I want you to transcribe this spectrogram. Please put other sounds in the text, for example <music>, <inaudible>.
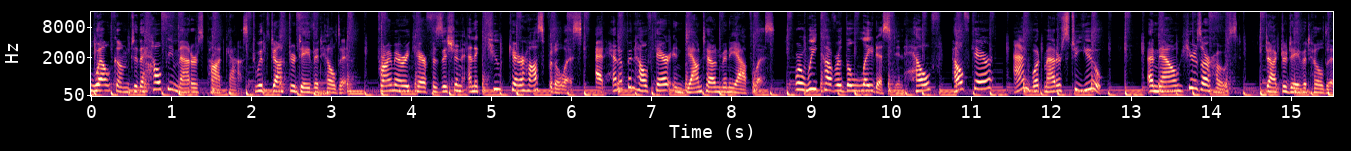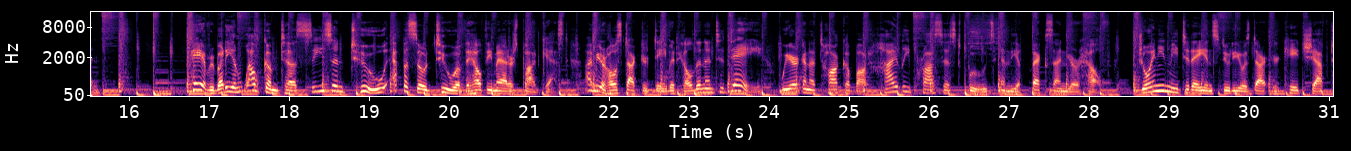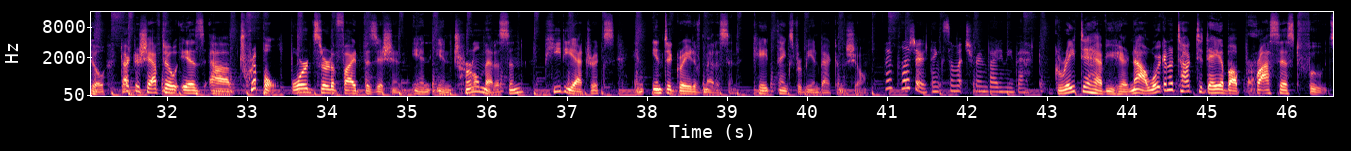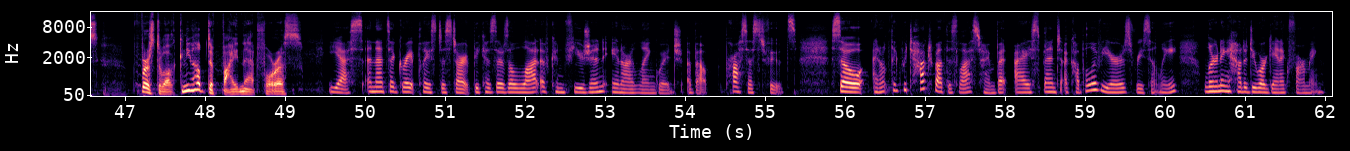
Welcome to the Healthy Matters Podcast with Dr. David Hilden, primary care physician and acute care hospitalist at Hennepin Healthcare in downtown Minneapolis, where we cover the latest in health, healthcare, and what matters to you. And now, here's our host, Dr. David Hilden. Hey, everybody, and welcome to season two, episode two of the Healthy Matters podcast. I'm your host, Dr. David Hilden, and today we are going to talk about highly processed foods and the effects on your health. Joining me today in studio is Dr. Kate Shafto. Dr. Shafto is a triple board certified physician in internal medicine, pediatrics, and integrative medicine. Kate, thanks for being back on the show. My pleasure. Thanks so much for inviting me back. Great to have you here. Now, we're going to talk today about processed foods. First of all, can you help define that for us? Yes, and that's a great place to start because there's a lot of confusion in our language about processed foods. So, I don't think we talked about this last time, but I spent a couple of years recently learning how to do organic farming.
